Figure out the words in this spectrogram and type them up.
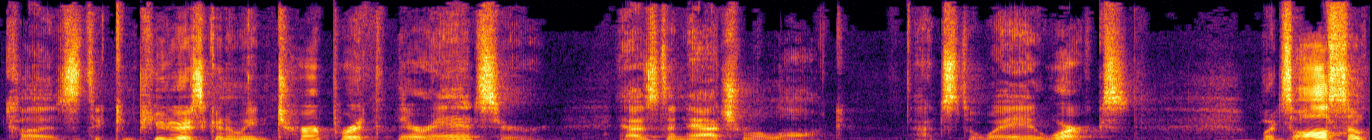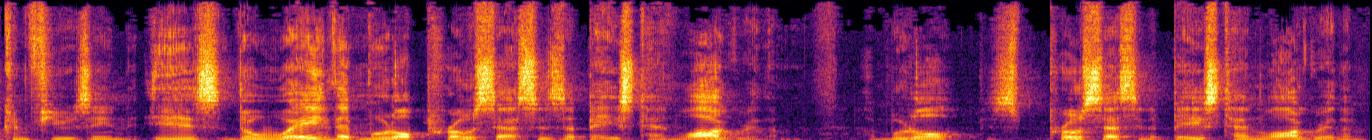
because the computer is going to interpret their answer as the natural log. That's the way it works. What's also confusing is the way that Moodle processes a base 10 logarithm. A Moodle is processing a base 10 logarithm,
